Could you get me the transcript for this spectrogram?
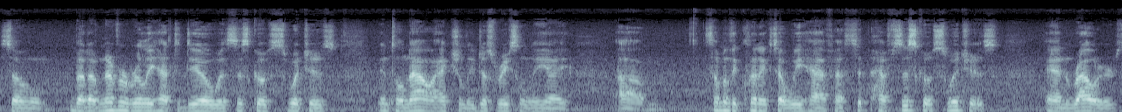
So, but I've never really had to deal with Cisco switches until now. Actually, just recently, I um, some of the clinics that we have have, have Cisco switches and routers.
